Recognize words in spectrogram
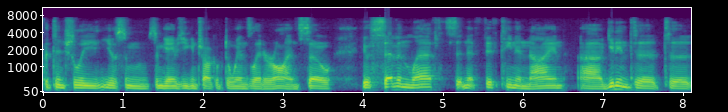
potentially you know some some games you can chalk up to wins later on. So you have seven left, sitting at 15 and nine. Uh, getting to to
